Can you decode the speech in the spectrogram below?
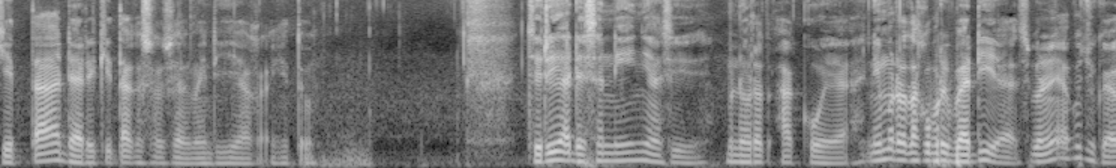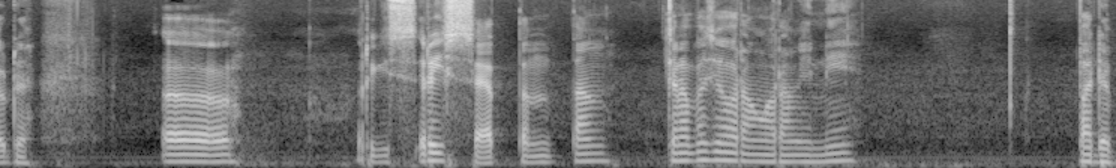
kita dari kita ke sosial media kayak gitu. Jadi ada seninya sih menurut aku ya. Ini menurut aku pribadi ya sebenarnya aku juga udah uh, riset tentang kenapa sih orang-orang ini pada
